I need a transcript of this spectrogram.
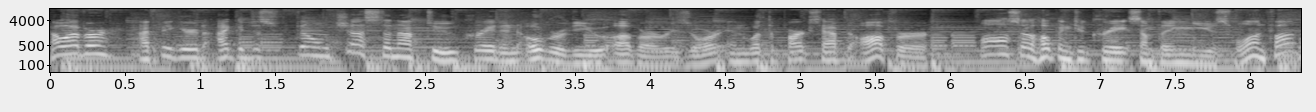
However, I figured I could just film just enough to create an overview of our resort and what the parks have to offer, while also hoping to create something useful and fun.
